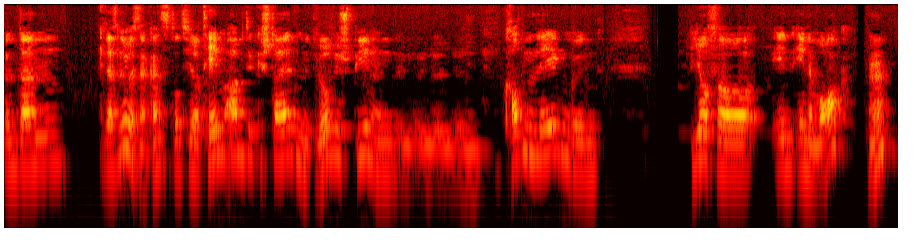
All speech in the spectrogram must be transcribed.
Und dann das los. Dann kannst du dort hier Themenabende gestalten mit Würfelspielen und, und, und, und, und Karten legen und Bier für in, eine Mark. Hm?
